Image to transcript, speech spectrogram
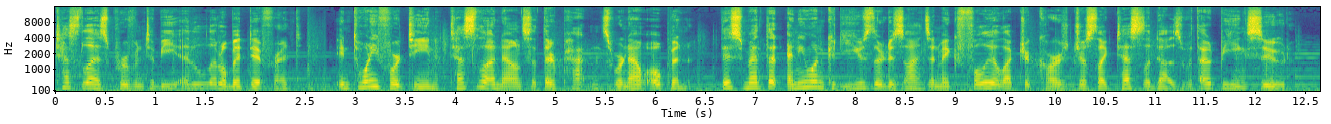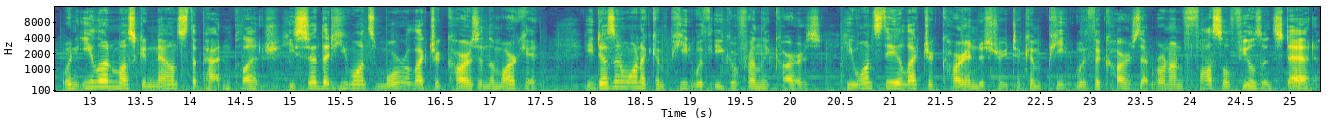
Tesla has proven to be a little bit different. In 2014, Tesla announced that their patents were now open. This meant that anyone could use their designs and make fully electric cars just like Tesla does without being sued. When Elon Musk announced the patent pledge, he said that he wants more electric cars in the market, he doesn't want to compete with eco-friendly cars. He wants the electric car industry to compete with the cars that run on fossil fuels instead.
